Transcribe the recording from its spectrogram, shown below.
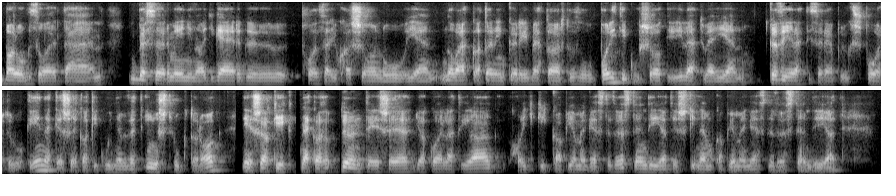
Balogh Zoltán, Beszörményi Nagy Gergő, hozzájuk hasonló ilyen Novák Katalin körébe tartozó politikusok, illetve ilyen közéleti szereplők, sportolók, énekesek, akik úgynevezett instruktorok, és akiknek a döntése gyakorlatilag, hogy ki kapja meg ezt az ösztöndíjat, és ki nem kapja meg ezt az ösztöndíjat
